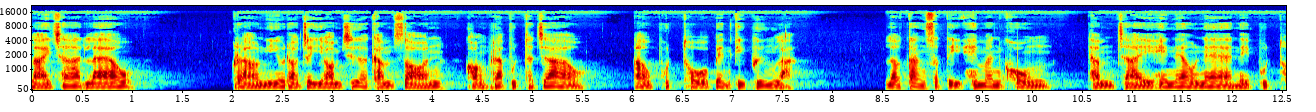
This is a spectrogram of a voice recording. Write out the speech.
หลายชาติแล้ว คราวนี้เราจะยอมเชื่อคำสอนของพระพุทธเจ้า เอาพุทโธเป็นที่พึ่งหลัก แล้วตั้งสติให้มั่นคงทำใจให้แน่วแน่ในพุทโธ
